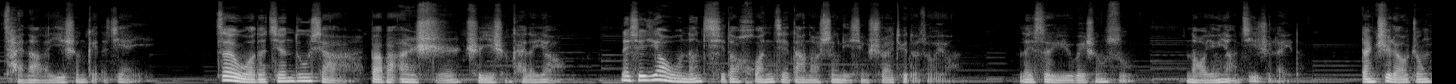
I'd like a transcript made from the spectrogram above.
采纳了医生给的建议。在我的监督下，爸爸按时吃医生开的药。那些药物能起到缓解大脑生理性衰退的作用，类似于维生素、脑营养剂之类的。但治疗中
